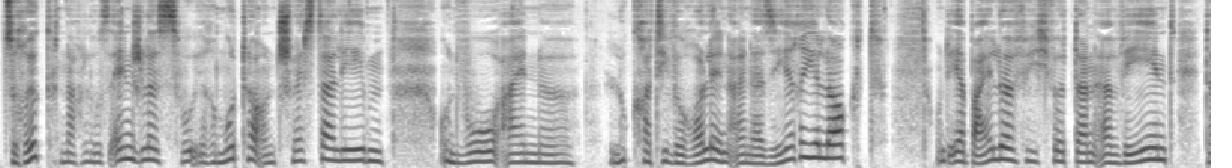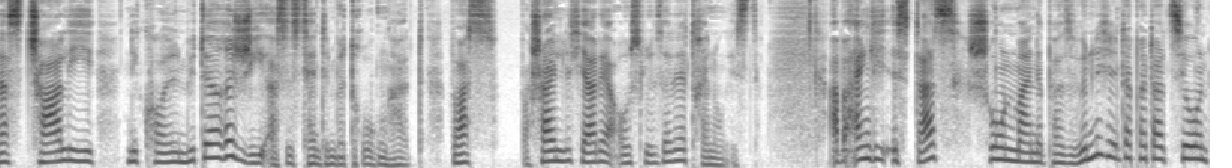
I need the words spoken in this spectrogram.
zurück nach Los Angeles, wo ihre Mutter und Schwester leben und wo eine lukrative Rolle in einer Serie lockt. Und eher beiläufig wird dann erwähnt, dass Charlie Nicole mit der Regieassistentin betrogen hat, was wahrscheinlich ja der Auslöser der Trennung ist. Aber eigentlich ist das schon meine persönliche Interpretation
